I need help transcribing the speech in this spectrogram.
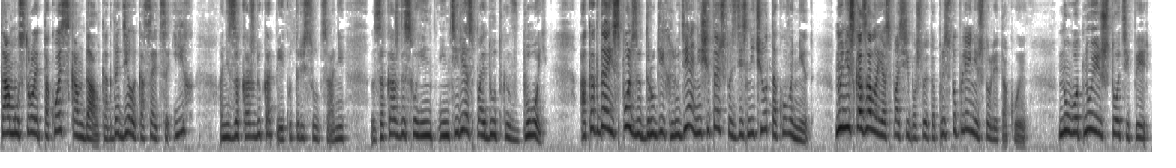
Там устроит такой скандал, когда дело касается их, они за каждую копейку трясутся. Они за каждый свой интерес пойдут в бой. А когда используют других людей, они считают, что здесь ничего такого нет. Ну, не сказала я спасибо, что это преступление, что ли, такое. Ну вот, ну и что теперь?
